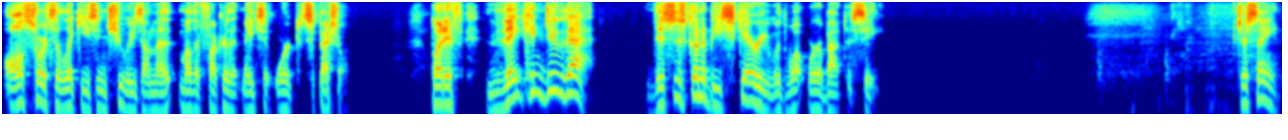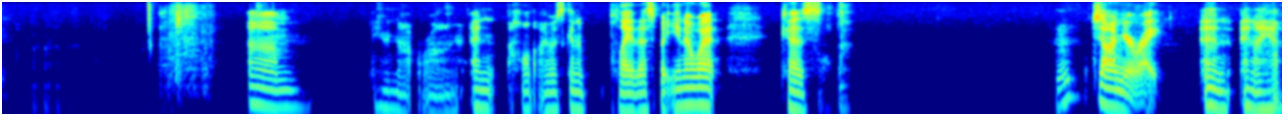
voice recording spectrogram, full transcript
all sorts of lickies and chewies on that motherfucker that makes it work special. But if they can do that, this is going to be scary with what we're about to see. Just saying. Um, you're not wrong. And hold on, I was gonna play this, but you know what? Because Hmm? John, you're right. And and I have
